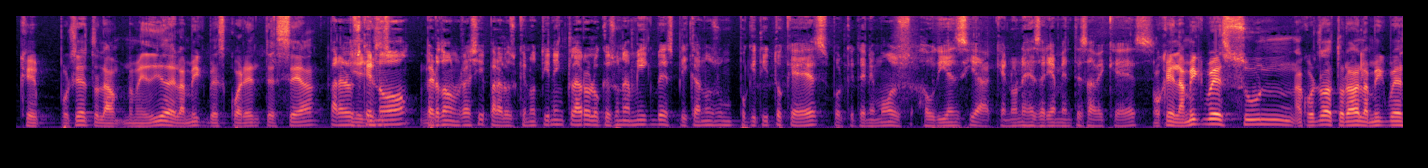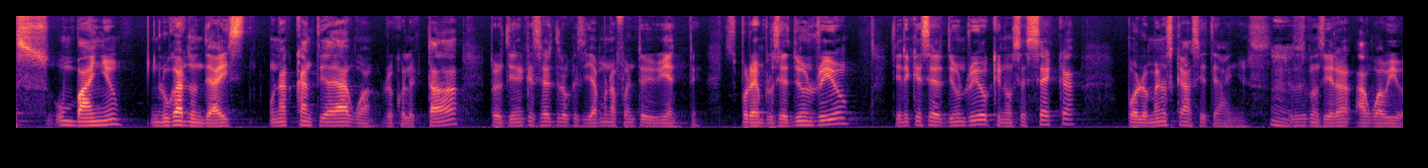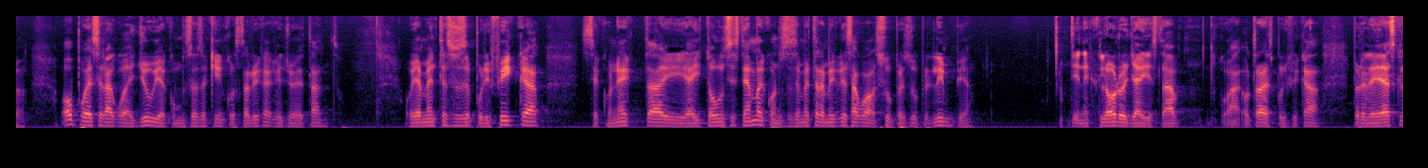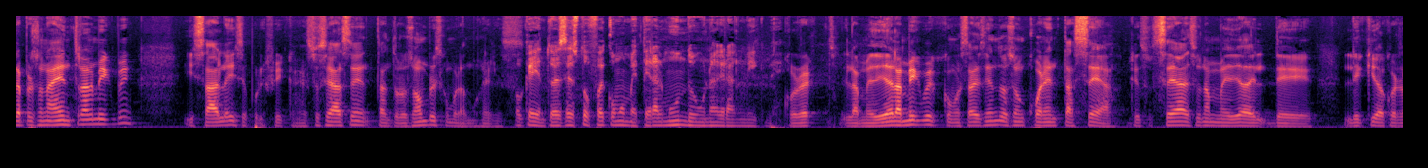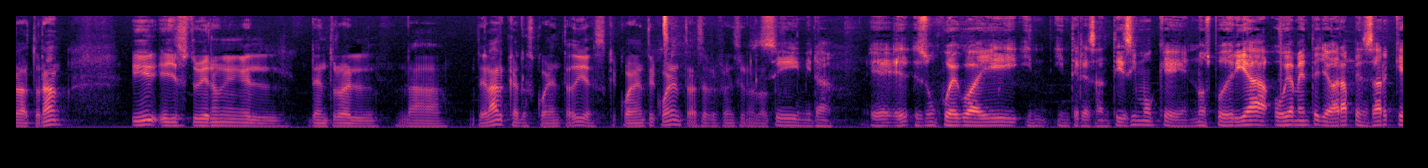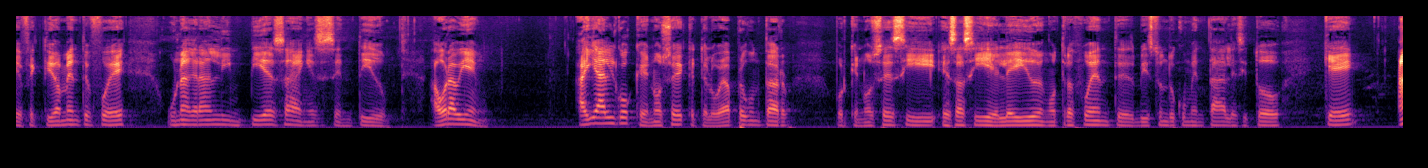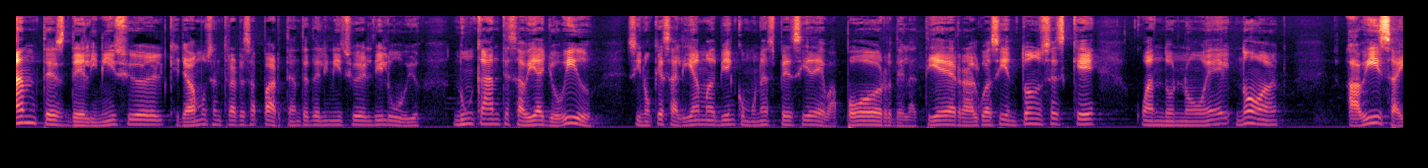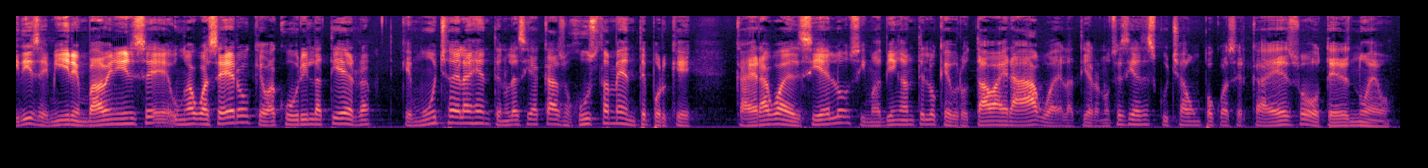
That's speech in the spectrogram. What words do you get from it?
que por cierto, la, medida de la mikve es 40 sea. Para los que no, perdón, Rashi, para los que no tienen claro lo que es una mikve, explícanos un poquitito qué es, porque tenemos audiencia que no necesariamente sabe qué es. Ok, la mikve es un, acuerdo a la Torah, la mikve es un baño, un lugar donde hay una cantidad de agua recolectada, pero tiene que ser de lo que se llama una fuente viviente. Por ejemplo, si es de un río, tiene que ser de un río que no se seca por lo menos cada siete años. Mm. Eso se considera agua viva. O puede ser agua de lluvia, como se hace aquí en Costa Rica, que llueve tanto. Obviamente eso se purifica, se conecta y hay todo un sistema y cuando se mete a la micro es agua súper, súper limpia. Tiene cloro ya y está otra vez purificada. Pero la idea es que la persona entra al micro y sale y se purifica. Eso se hace tanto los hombres como las mujeres. Ok, entonces esto fue como meter al mundo una gran migbe. Correcto. La medida de la migbe, como está diciendo, son 40 SEA, que SEA es una medida de, líquido de acuerdo a la Torah. Y ellos estuvieron en el dentro del, la, del arca los 40 días, que 40 y 40 hace referencia a uno al. Sí, mira, eh, es un juego ahí interesantísimo que nos podría obviamente llevar a pensar que efectivamente fue una gran limpieza en ese sentido. Ahora bien, hay algo que no sé, que te lo voy a preguntar, porque no sé si es así, he leído en otras fuentes, visto en documentales y todo, que antes del inicio del, que ya vamos a entrar a esa parte, antes del inicio del diluvio, nunca antes había llovido, sino que salía más bien como una especie de vapor de la tierra, algo así. Entonces que cuando Noé, Noah avisa y dice, miren, va a venirse un aguacero que va a cubrir la tierra, que mucha de la gente no le hacía caso justamente porque caer agua del cielo, si más bien antes lo que brotaba era agua de la tierra. No sé si has escuchado un poco acerca de eso o te es nuevo.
